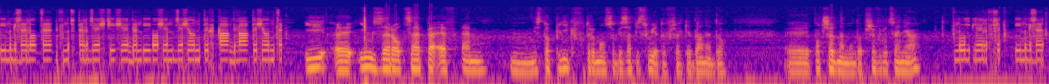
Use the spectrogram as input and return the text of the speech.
ingżero, c, fn, 47 i 80 k 2000, i e, ING0C PFM. mm, Jest to plik, w którym on sobie zapisuje tu wszelkie dane do, e, potrzebne mu do przywrócenia. mój pierwszy, ingżero,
